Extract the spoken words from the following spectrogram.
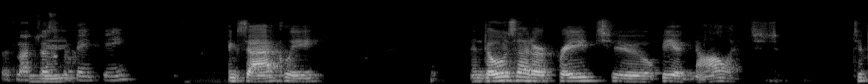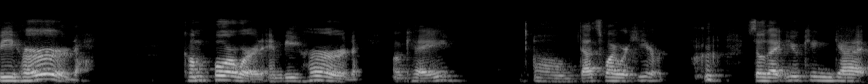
So it's not just mm-hmm. for Dave Exactly. And those that are afraid to be acknowledged, to be heard, come forward and be heard. Okay. Um, that's why we're here, so that you can get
